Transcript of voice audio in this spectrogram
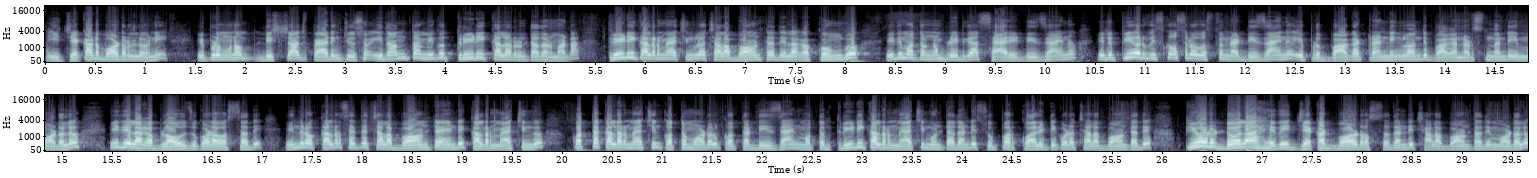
ఈ జెకాడ్ బార్డర్లోని ఇప్పుడు మనం డిశ్చార్జ్ ప్యాడింగ్ చూసాం. ఇదంతా మీకు త్రీ కలర్ ఉంటుంది అనమాట త్రీ కలర్ మ్యాచింగ్లో చాలా బాగుంటుంది. ఇలాగ కొంగు. ఇది మొత్తం కంప్లీట్గా శారీ డిజైన్ ఇది ప్యూర్ విస్కోస్లో వస్తున్న డిజైన్ ఇప్పుడు బాగా ట్రెండింగ్లో ఉంది బాగా నడుస్తుందండి ఈ మోడల్ ఇది ఇలాగ బ్లౌజ్ కూడా వస్తుంది. ఇందులో కలర్స్ అయితే చాలా బాగుంటాయండి. కలర్ మ్యాచింగ్ కొత్త కలర్ మ్యాచింగ్ కొత్త మోడల్ కొత్త డిజైన్ మొత్తం త్రీ కలర్ మ్యాచింగ్ ఉంటుందండి. సూపర్ క్వాలిటీ కూడా చాలా బాగుంటుంది. ప్యూర్ డోలా హెవీ జెకట్ బార్డర్ వస్తుందండి. చాలా బాగుంటుంది మోడల్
